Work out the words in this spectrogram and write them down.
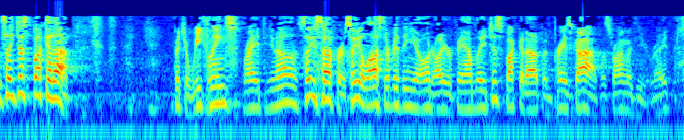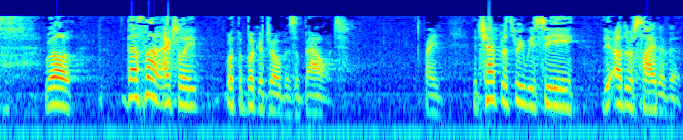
it's like just buck it up. Bunch of weaklings, right? You know, so you suffer, so you lost everything you own, all your family. Just buck it up and praise God. What's wrong with you, right? Well, that's not actually what the book of Job is about, right? In chapter three, we see the other side of it.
